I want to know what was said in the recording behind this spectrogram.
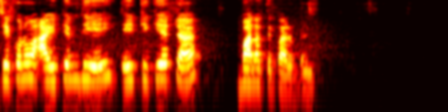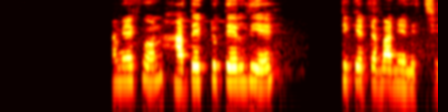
যে কোনো আইটেম দিয়েই এই টিকিয়াটা বানাতে পারবেন। আমি এখন হাতে একটু তেল দিয়ে টিকিয়াটা বানিয়ে নিচ্ছি।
